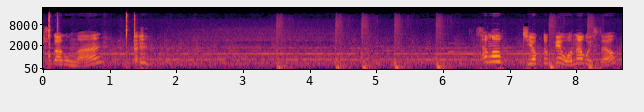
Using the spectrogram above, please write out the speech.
주가 공간 상업 지역도 꽤 원하고 있어요.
